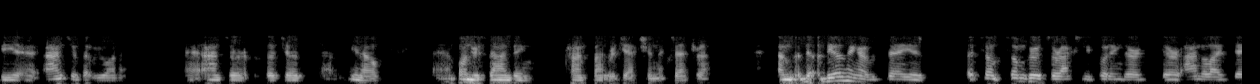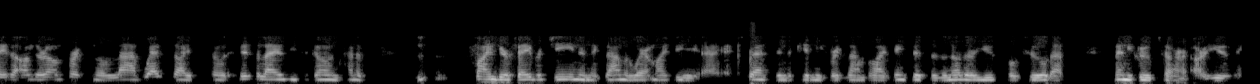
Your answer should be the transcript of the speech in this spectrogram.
the uh, answers that we want to uh, answer, such as um, you know um, understanding transplant rejection, etc. And the, the, other thing I would say is some some groups are actually putting their their analyzed data on their own personal lab website. So this allows you to go and kind of find your favorite gene and examine where it might be uh, expressed in the kidney, for example. I think this is another useful tool that many groups are, are using.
